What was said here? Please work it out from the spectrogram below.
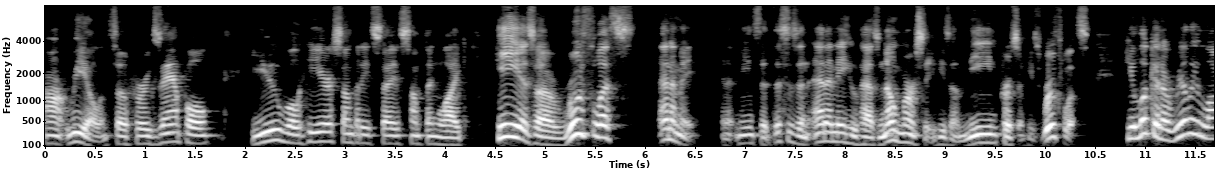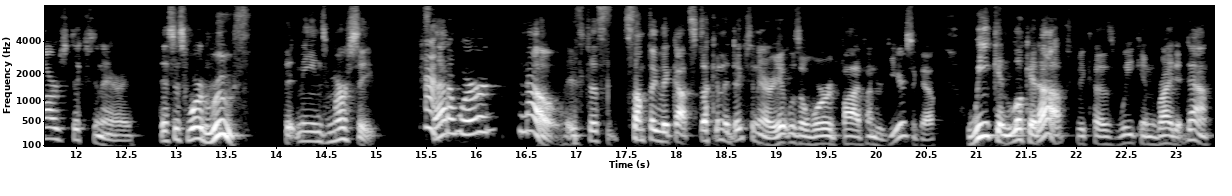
aren't real? And so, for example, you will hear somebody say something like, he is a ruthless enemy. And it means that this is an enemy who has no mercy. He's a mean person. He's ruthless. If you look in a really large dictionary, there's this word ruth that means mercy. Huh. Is that a word? No, it's just something that got stuck in the dictionary. It was a word 500 years ago. We can look it up because we can write it down.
